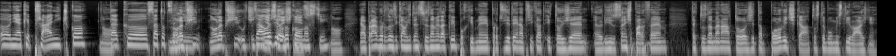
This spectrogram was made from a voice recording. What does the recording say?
e, nejaké přáníčko, No. tak e, sa to cení. No lepší, no lepší určitě Záleží něco od než okolností. Nic. No, já právě proto říkám, že ten seznam je takový pochybný, protože to je například i to, že eh, když dostaneš parfém, tak to znamená to, že ta polovička to s tebou myslí vážně.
